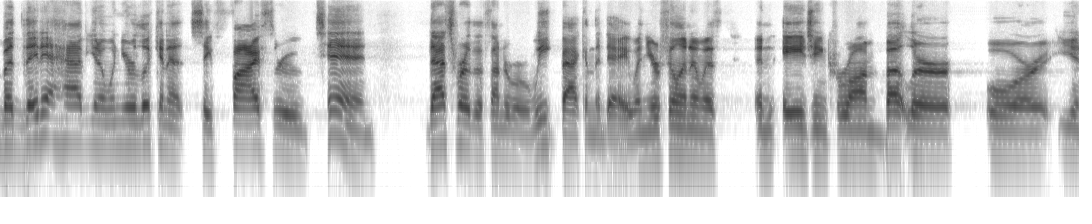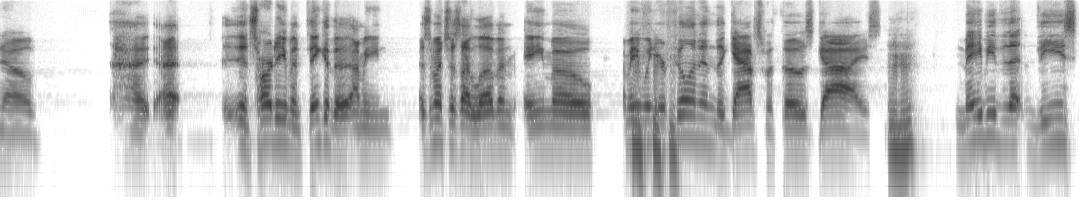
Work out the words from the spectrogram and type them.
but they didn't have you know when you're looking at say five through ten that's where the thunder were weak back in the day when you're filling in with an aging Caron Butler or you know, I, I, it's hard to even think of the. I mean, as much as I love him, Amo. I mean, when you're filling in the gaps with those guys, mm-hmm. maybe that these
